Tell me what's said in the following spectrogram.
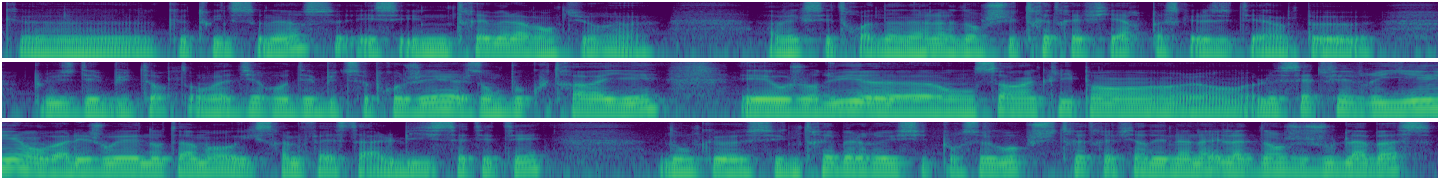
que, Twin Stoners, et c'est une très belle aventure. euh, avec ces trois nanas là dont je suis très très fier parce qu'elles étaient un peu plus débutantes on va dire au début de ce projet elles ont beaucoup travaillé et aujourd'hui, euh, on sort un clip le 7 février. On va aller jouer notamment au Extreme Fest à Albi cet été. Donc, euh, c'est une très belle réussite pour ce groupe. Je suis très très fier des nanas. Et là-dedans, je joue de la basse.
